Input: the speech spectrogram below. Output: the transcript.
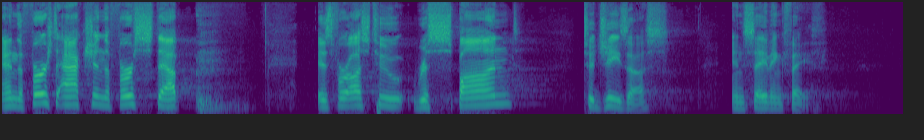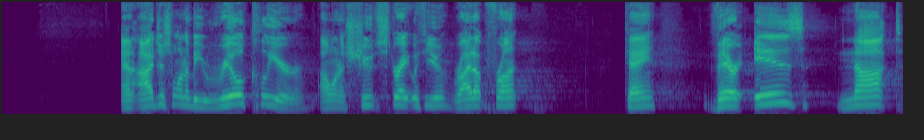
And the first action, the first step, is for us to respond to Jesus in saving faith. And I just want to be real clear. I want to shoot straight with you right up front. Okay? There is not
